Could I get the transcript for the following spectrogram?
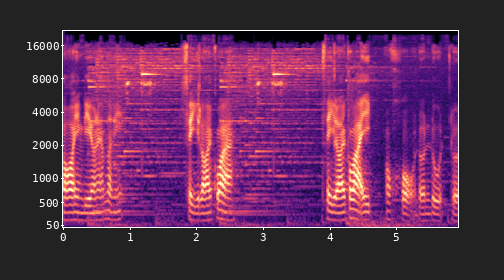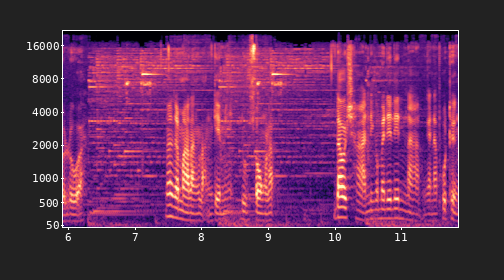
รออย่างเดียวนะครับตอนนี้สี่ร้อยกว่าสี่ร้อยกว่าอีก โอ้โห โดนดูดรัวๆน่าจะมาหลังๆเกมนี้ ดูทรงละ เดาชานนี่ก็ไม่ได้เล่นนานเหมือนกันนะ พูดถึง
